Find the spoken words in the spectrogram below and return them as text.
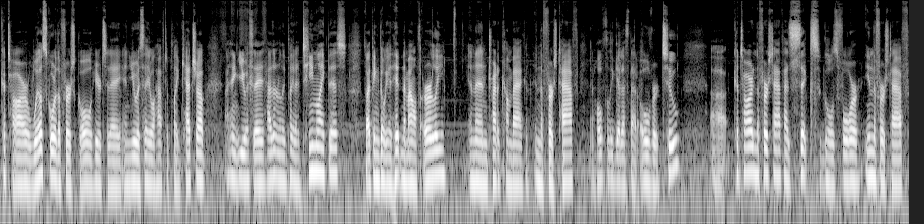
Qatar will score the first goal here today, and USA will have to play catch up. I think USA hasn't really played a team like this, so I think they'll get hit in the mouth early and then try to come back in the first half and hopefully get us that over two. Uh, Qatar in the first half has six goals for in the first half,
